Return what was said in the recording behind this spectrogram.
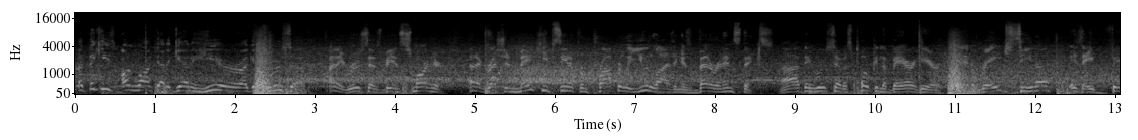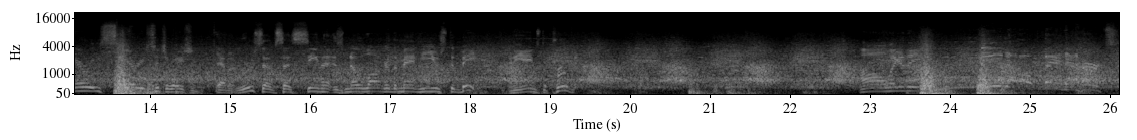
I think he's unlocked that again here against Rusev. I think Rusev's being smart here. That aggression may keep Cena from properly utilizing his veteran instincts. I think Rusev is poking the bear here. And enraged Cena is a very scary situation. Yeah, but Rusev says Cena is no longer the man he used to be, and he aims to prove it. Oh, look at the... Oh, man, that hurts.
